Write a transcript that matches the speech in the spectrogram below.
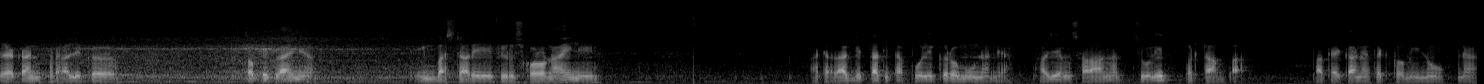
Saya akan beralih ke topik lain ya. Imbas dari virus corona ini adalah kita tidak boleh kerumunan ya. Hal yang sangat sulit berdampak. Bagaikan efek domino. Nah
